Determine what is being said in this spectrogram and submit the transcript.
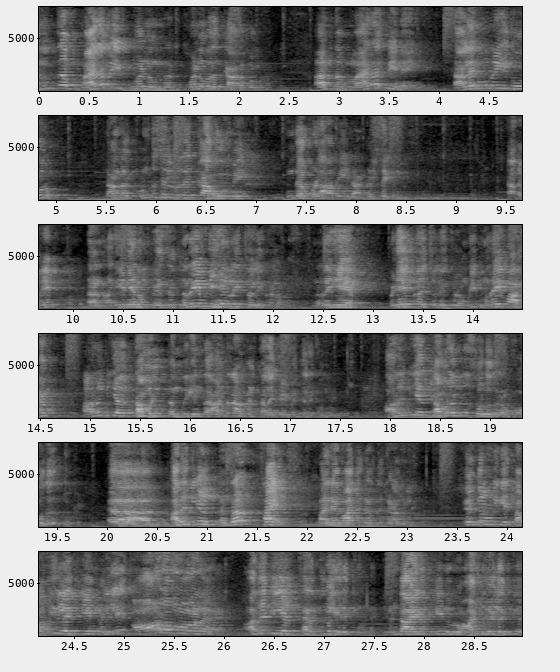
அந்த மரபை பேணுவதற்காகவும் அந்த மரபினை தலைமுறை தோறும் நாங்கள் கொண்டு செல்வதற்காகவுமே இந்த விழாவை நாங்கள் செய்கின்றோம். ஆகவே நான் அதிக நேரம் பேச நிறைய விடயங்களை சொல்லிக்கொள்ளும். நிறைய விடயங்களை சொல்லிக்கொள்ள முடியும் நிறைவாக அறிவியல் தமிழ் என்று இந்த ஆண்டு நாங்கள் தலைப்பை வைத்திருக்கிறோம். அறிவியல் தமிழ் என்று சொல்லுகிற போது அறிவியல் என்றால் சயின்ஸ் அதில் மாற்று எங்களுடைய தமிழ் இலக்கியங்களிலே ஆழமான அறிவியல் கருத்துக்கள் இருக்கின்றன. இரண்டாயிரத்தி ஐநூறு ஆண்டுகளுக்கு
